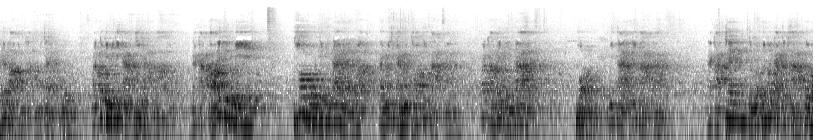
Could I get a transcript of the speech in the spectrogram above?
เพื่อตอบคำถามวิจัยของคุณมันก็มีวิธีการที่หลากหลายนะครับ ต่อให้คุณมีข้อมูลที่คุณได้แล้วอะแต่วิธีการวิเคราะห์ที่ต่างกันก็ทำให้คุณได้ ผลวิจัยที่ต่างกันนะครับ เช่นสมมติคุณต้องการศึกษาตัว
